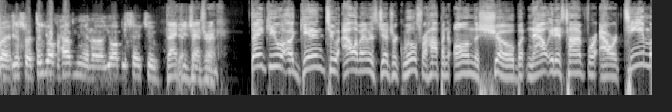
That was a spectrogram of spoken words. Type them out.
Right, yes, sir. Thank you all for having me, and uh, you all be safe too. Thank Yeah, you, thanks, Jedrick. man. Thank you again to Alabama's Jedrick Wills for hopping on the show. But now it is time for our team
